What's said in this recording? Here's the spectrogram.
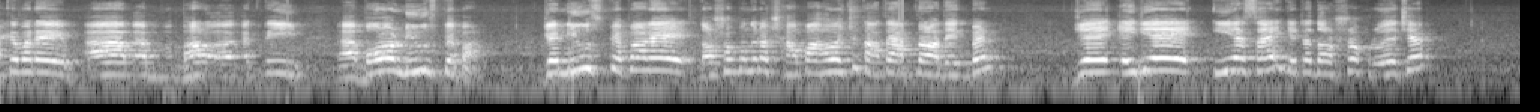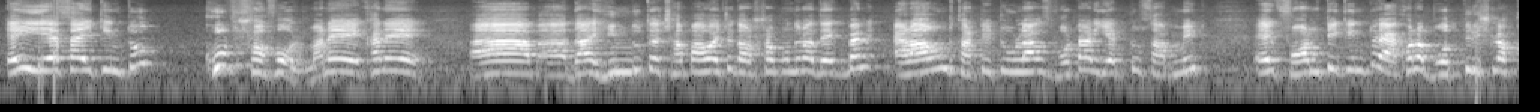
একেবারে একটি বড় নিউজ পেপার, যে নিউজ পেপারে দর্শক বন্ধুরা ছাপা হয়েছে, তাতে আপনারা দেখবেন যে এই যে ইএসআই, যেটা দর্শক রয়েছে, এই ইএসআই কিন্তু খুব সফল মানে এখানে দ্য হিন্দুতে ছাপা হয়েছে, দর্শক বন্ধুরা দেখবেন around thirty two lakh voter yet to submit এই ফর্মটি কিন্তু এখনও বত্রিশ লক্ষ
